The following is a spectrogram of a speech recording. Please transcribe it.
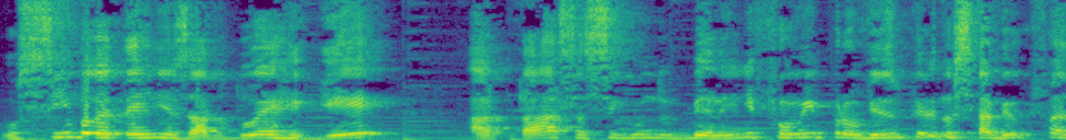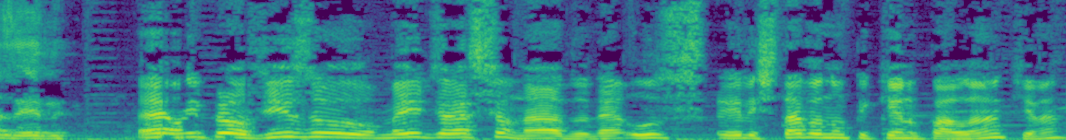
o símbolo eternizado do erguer a taça, segundo Bellini, foi um improviso porque ele não sabia o que fazer, né? É, um improviso meio direcionado, né? Os, ele estava num pequeno palanque, né?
